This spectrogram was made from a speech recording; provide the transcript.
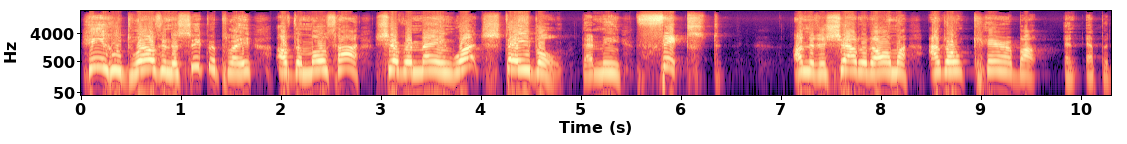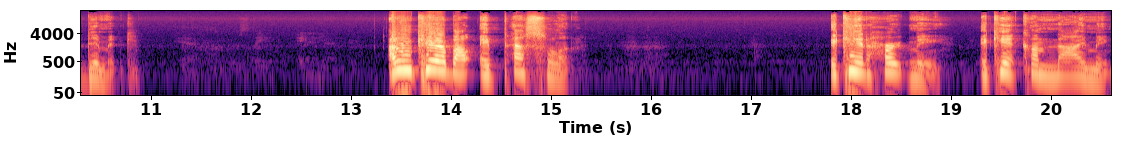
He who dwells in the secret place of the Most High shall remain what? Stable. That means fixed under the shadow of the Almighty. I don't care about an epidemic. I don't care about a pestilence. It can't hurt me. It can't come nigh me.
